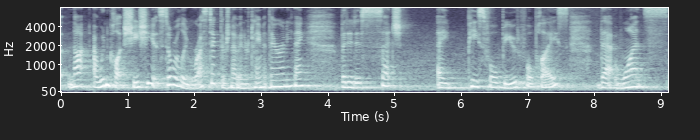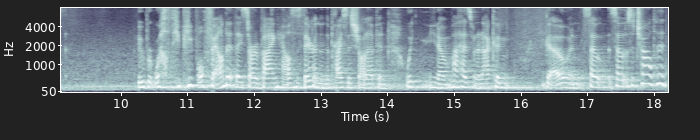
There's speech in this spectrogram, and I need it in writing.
uh, not, I wouldn't call it shishi. It's still really rustic. There's no entertainment there or anything, but it is such a peaceful, beautiful place that once uber wealthy people found it. They started buying houses there, and then the prices shot up, and we, you know, my husband and I couldn't go, and so so it was a childhood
